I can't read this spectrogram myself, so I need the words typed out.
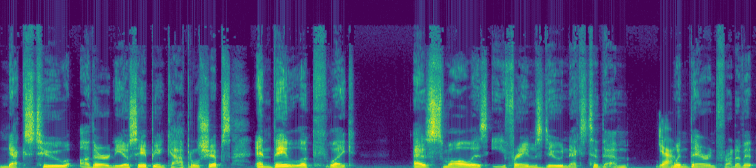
next to other Neo Sapien capital ships, and they look like as small as E frames do next to them Yeah. when they're in front of it.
